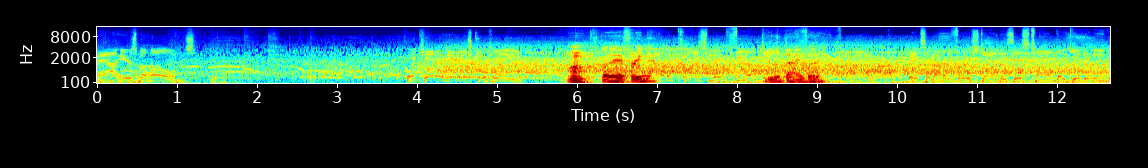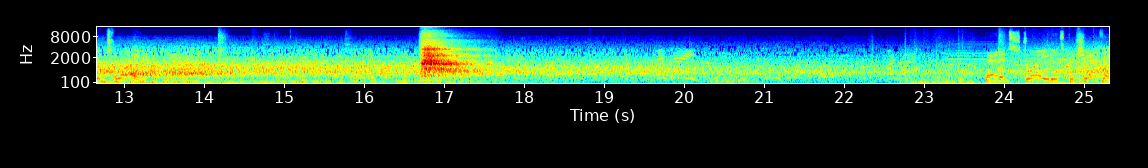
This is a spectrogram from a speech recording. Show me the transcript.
Now here's Mahomes. Quick hitter here, it's complete. Mm, go ahead, Freeman. Do your thing, buddy. It's another first down as this time they get an even 20. Headed straight, it's Pacheco.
